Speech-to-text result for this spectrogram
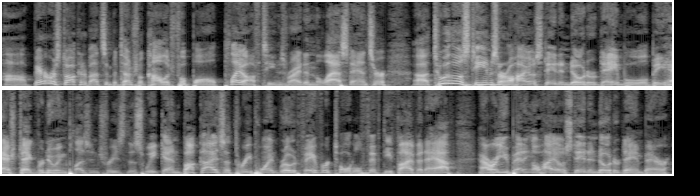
Uh, Bear was talking about some potential college football playoff teams, right, in the last answer. Uh, two of those teams are Ohio State and Notre Dame, who will be hashtag renewing pleasantries this weekend. Buckeyes a three point road favorite, total 55 and a half. How are you betting Ohio State and Notre Dame, Bear?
